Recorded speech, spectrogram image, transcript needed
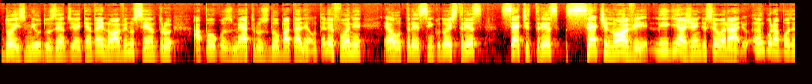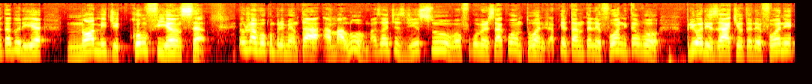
2289, no centro, a poucos metros do batalhão. O telefone é o 3523-7379. Ligue e agende o seu horário. Âncora Aposentadoria, nome de confiança. Eu já vou cumprimentar a Malu, mas antes disso vou conversar com o Antônio, já porque ele está no telefone, então eu vou priorizar aqui o telefone.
